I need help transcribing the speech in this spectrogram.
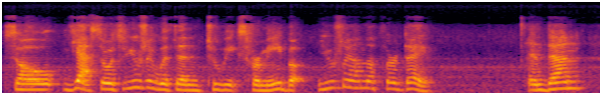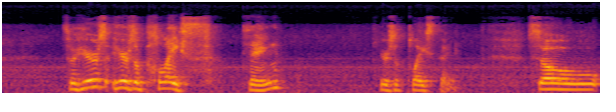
So, yes, yeah, so it's usually within two weeks for me, but usually on the third day. And then, so here's here's a place thing. Here's a place thing. So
